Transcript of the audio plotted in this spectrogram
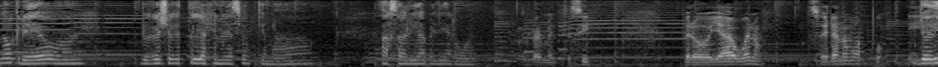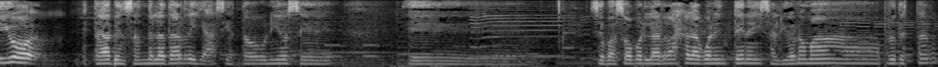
No creo, weón. Yo creo que esta es la generación que más ha salido a pelear, weón. Realmente sí. Pero ya, bueno, será nomás, pues. Y- Yo digo, estaba pensando en la tarde, ya si Estados Unidos se, eh, se pasó por la raja la cuarentena y salió nomás a protestar,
